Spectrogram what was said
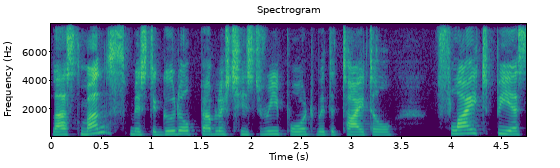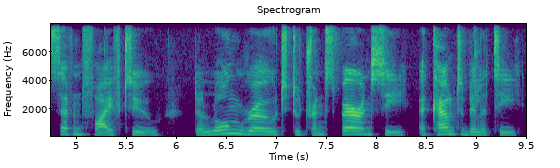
Last month, Mr. Goodale published his report with the title Flight PS 752 The Long Road to Transparency, Accountability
